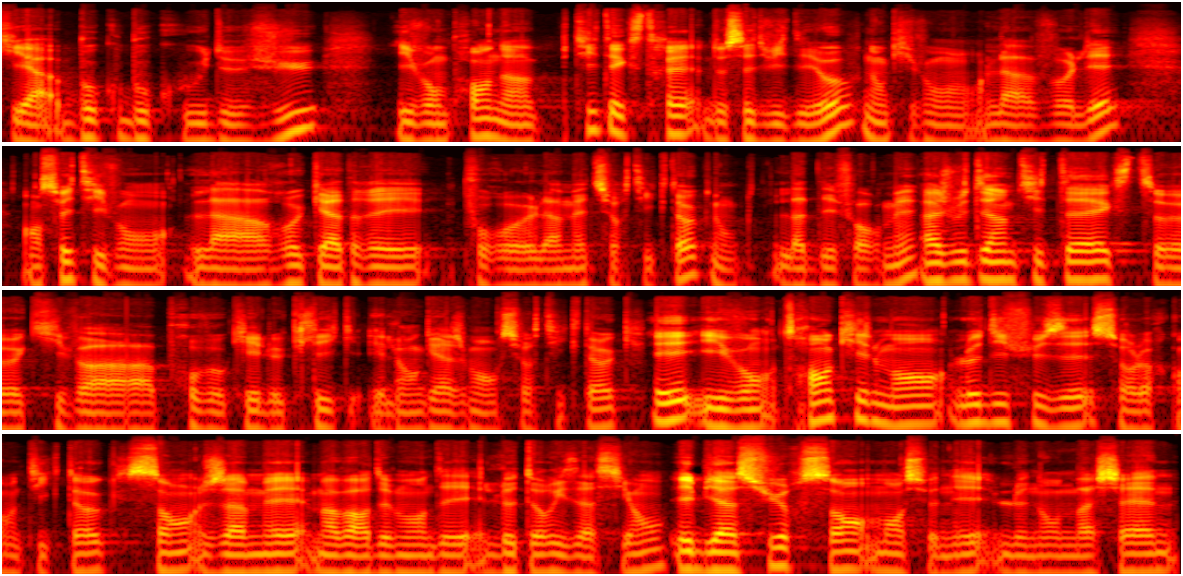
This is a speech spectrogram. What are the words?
qui a beaucoup beaucoup de vues ils vont prendre un petit extrait de cette vidéo, donc ils vont la voler. Ensuite, ils vont la recadrer pour euh, la mettre sur TikTok, donc la déformer. Ajouter un petit texte euh, qui va provoquer le clic et l'engagement sur TikTok. Et ils vont tranquillement le diffuser sur leur compte TikTok sans jamais m'avoir demandé l'autorisation. Et bien sûr, sans mentionner le nom de ma chaîne,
